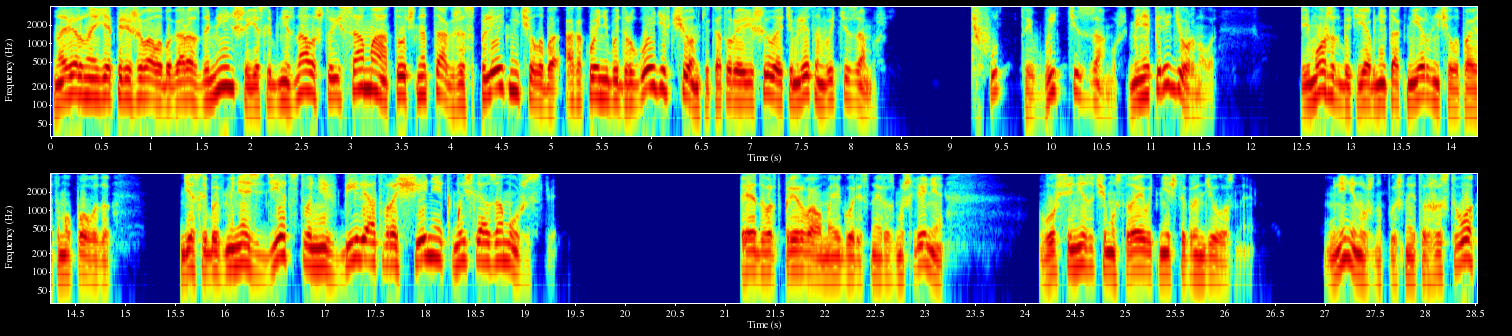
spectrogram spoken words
Наверное, я переживала бы гораздо меньше, если бы не знала, что и сама точно так же сплетничала бы о какой-нибудь другой девчонке, которая решила этим летом выйти замуж. Тьфу ты, выйти замуж. Меня передернуло. И, может быть, я бы не так нервничала по этому поводу, если бы в меня с детства не вбили отвращение к мысли о замужестве. Эдвард прервал мои горестные размышления. Вовсе незачем устраивать нечто грандиозное. Мне не нужно пышное торжество,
